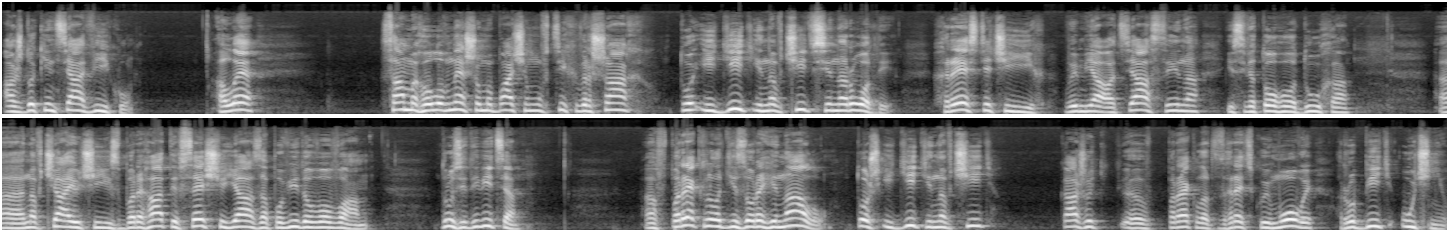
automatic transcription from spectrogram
аж до кінця віку. Але саме головне, що ми бачимо в цих віршах, то ідіть і навчіть всі народи, хрестячи їх в ім'я Отця, Сина і Святого Духа, е, навчаючи їх зберігати все, що я заповідував вам. Друзі, дивіться, е, в перекладі з оригіналу, тож ідіть і навчіть, кажуть е, переклад з грецької мови, робіть учнів.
